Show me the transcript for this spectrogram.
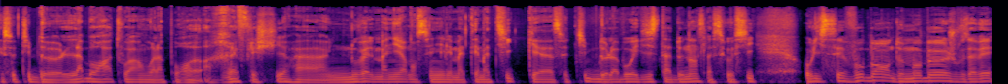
Et ce type de laboratoire, voilà, pour réfléchir à une nouvelle manière d'enseigner les mathématiques, ce type de labo existe à Denain. Là, c'est aussi au lycée Vauban de Maubeuge. Vous avez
